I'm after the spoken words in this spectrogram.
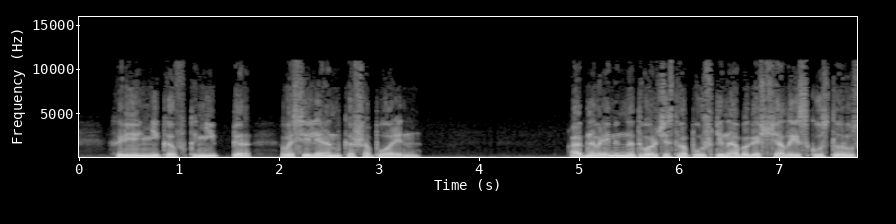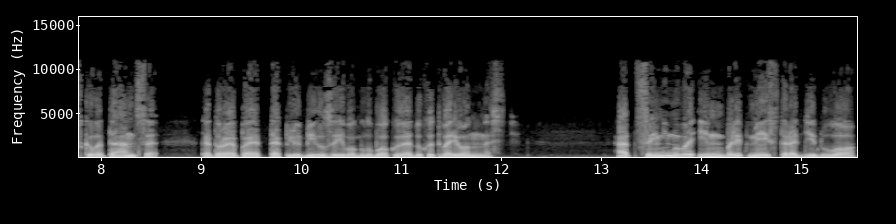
— Хренников, Книппер, Василенко, Шапорин. Одновременно творчество Пушкина обогащало искусство русского танца, которое поэт так любил за его глубокую одухотворенность. От ценимого им балетмейстера Дидло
